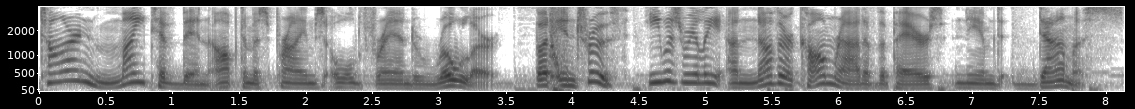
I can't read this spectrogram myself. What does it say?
Tarn might have been Optimus Prime's old friend Roller, but in truth, he was really another comrade of the pair's named Damus.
